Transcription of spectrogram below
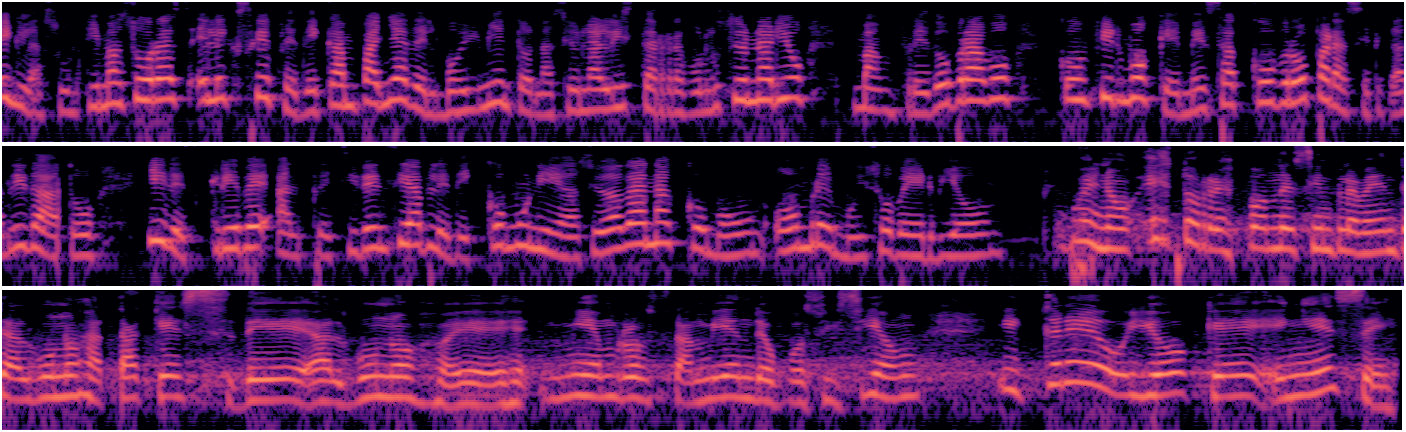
En las últimas horas, el ex jefe de campaña del Movimiento Nacionalista Revolucionario, Manfredo Bravo, confirmó que Mesa cobró para ser candidato y describe al presidenciable de Comunidad Ciudadana como un hombre muy soberbio. Bueno, esto responde simplemente a algunos ataques de algunos eh, miembros también de oposición y creo yo que en ese,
